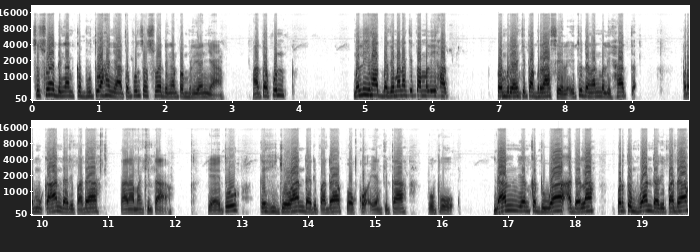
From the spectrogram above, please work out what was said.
sesuai dengan kebutuhannya ataupun sesuai dengan pemberiannya ataupun melihat bagaimana kita melihat pemberian kita berhasil itu dengan melihat permukaan daripada tanaman kita yaitu kehijauan daripada pokok yang kita pupuk. Dan yang kedua adalah pertumbuhan daripada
